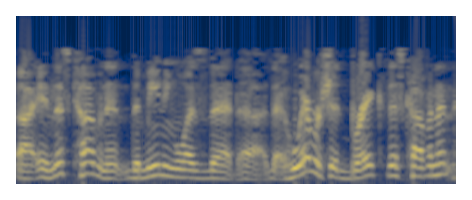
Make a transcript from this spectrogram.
Uh, in this covenant, the meaning was that uh, that whoever should break this covenant,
